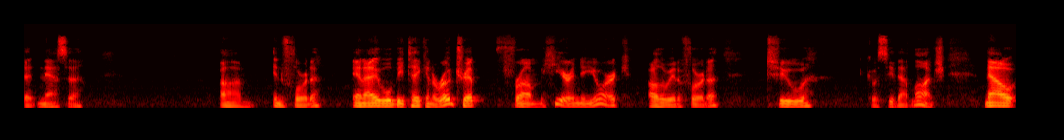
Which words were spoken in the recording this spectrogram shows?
at NASA um, in Florida. And I will be taking a road trip from here in New York all the way to Florida to go see that launch. Now,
